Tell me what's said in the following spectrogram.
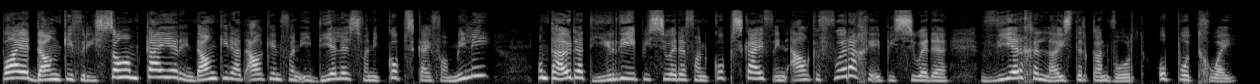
Baie dankie vir die saamkuier en dankie dat elkeen van u deel is van die Kopskyf familie. Onthou dat hierdie episode van Kopskyf en elke vorige episode weer geluister kan word op Potgooi.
